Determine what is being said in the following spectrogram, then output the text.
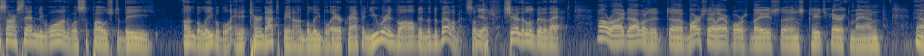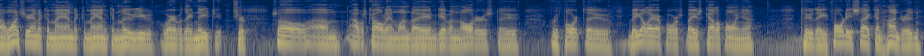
SR seventy one was supposed to be unbelievable, and it turned out to be an unbelievable aircraft. And you were involved in the development. So Yes. share a little bit of that. All right, I was at uh, Barksdale Air Force Base uh, in Strategic Air Command. Uh, once you're in a command, the command can move you wherever they need you. Sure. So um, I was called in one day and given orders to report to Beale Air Force Base, California, to the 42nd 100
